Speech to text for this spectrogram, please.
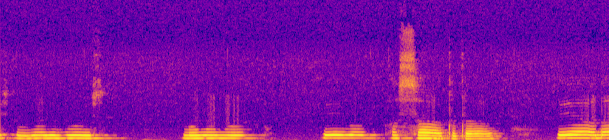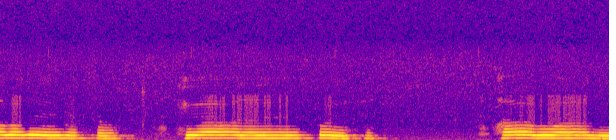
ishinyalimwishi momomo iba asatataya iya anabaleyekaba iya analeko isha habuwani.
